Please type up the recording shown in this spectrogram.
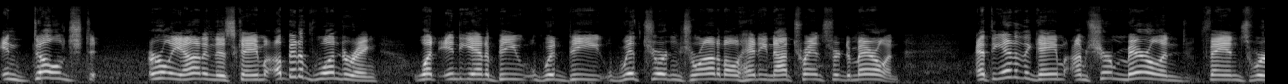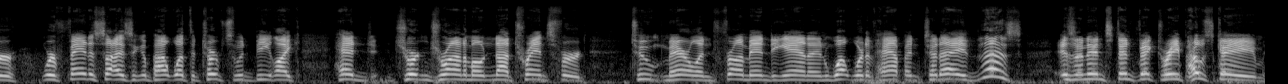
indulged early on in this game a bit of wondering what Indiana be, would be with Jordan Geronimo had he not transferred to Maryland at the end of the game, I'm sure Maryland fans were were fantasizing about what the Terps would be like had Jordan Geronimo not transferred to Maryland from Indiana and what would have happened today. This is an instant victory post game.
